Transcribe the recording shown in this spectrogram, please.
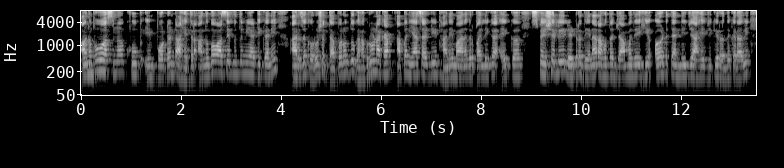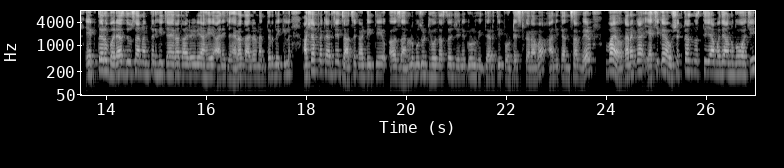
अनुभव असणं खूप इम्पॉर्टंट आहे. तर अनुभव असेल तर तुम्ही या ठिकाणी अर्ज करू शकता. परंतु घाबरू नका. आपण यासाठी ठाणे महानगरपालिका एक स्पेशली लेटर देणार आहोत. ज्यामध्ये ही अट त्यांनी जी आहे जी की रद्द करावी. एकतर बऱ्याच दिवसानंतर ही जाहिरात आलेली आहे आणि जाहिरात आल्यानंतर देखील अशा प्रकारचे जाचकाठी ते जाणून बुजून ठेवत असतात. जेणेकरून विद्यार्थी प्रोटेस्ट करावा आणि त्यांचा वेळ वायावा कारण का याची काही आवश्यकताच नसते यामध्ये अनुभवाची.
